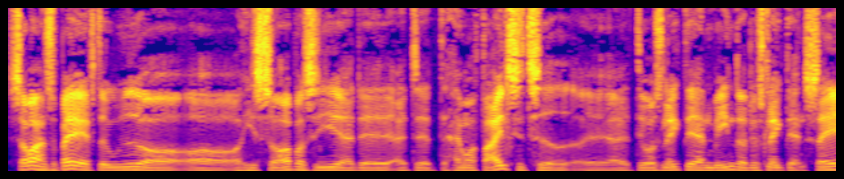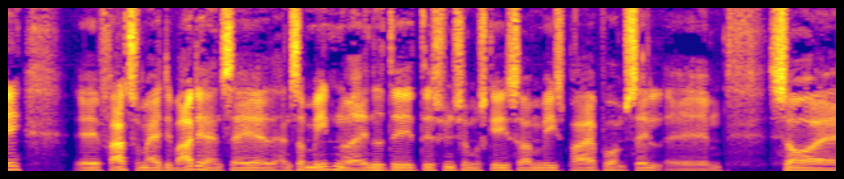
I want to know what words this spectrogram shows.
Så var han så bagefter ude og, og, og hisse op og sige, at, øh, at, at han var fejlciteret. Øh, det var slet ikke det, han mente, og det var slet ikke det, han sagde. Øh, faktum er, at det var det, han sagde. At han så mente noget andet, det, det synes jeg måske så mest peger på ham selv. Så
